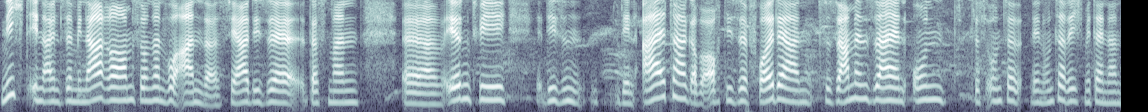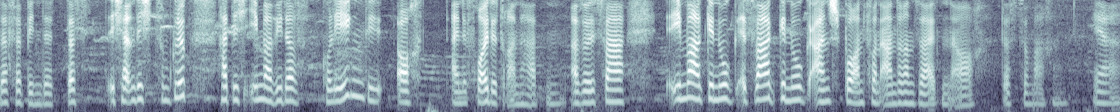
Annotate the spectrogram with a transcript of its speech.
nicht in einem Seminarraum, sondern woanders. Ja, diese, dass man äh, irgendwie diesen den Alltag, aber auch diese Freude an Zusammensein und das unter, den Unterricht miteinander verbindet. Das, ich, und ich zum Glück hatte ich immer wieder Kollegen, die auch eine Freude dran hatten. Also es war immer genug, es war genug Ansporn von anderen Seiten auch, das zu machen. Ja.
